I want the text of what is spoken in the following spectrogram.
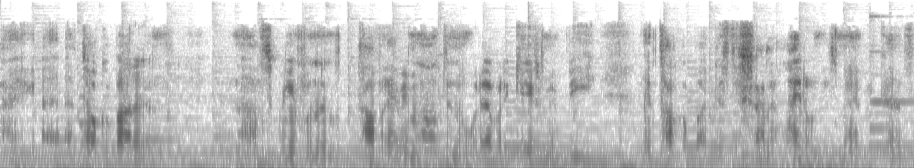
I, I talk about it and, I scream from the top of every mountain or whatever the case may be, and talk about this to shine a light on this man because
